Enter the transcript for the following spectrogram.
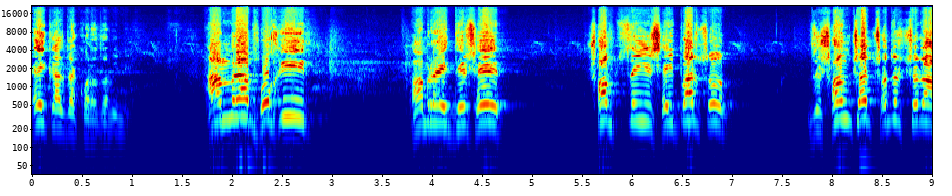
এই কাজটা করা যাবে না আমরা ফকির আমরা এই দেশের সবচেয়ে সেই পার্সন যে সংসদ সদস্যরা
